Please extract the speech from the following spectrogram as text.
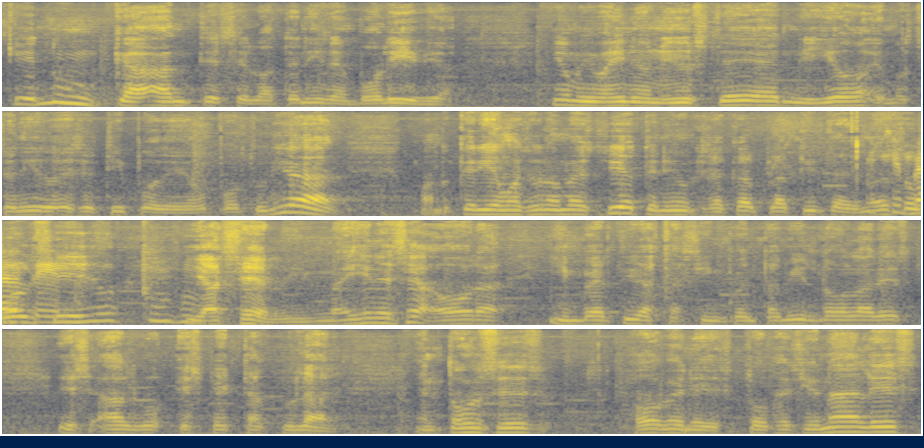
que nunca antes se lo ha tenido en Bolivia. Yo me imagino ni usted ni yo hemos tenido ese tipo de oportunidad. Cuando queríamos hacer una maestría teníamos que sacar platita de nuestro bolsillo y hacerlo. Imagínense ahora invertir hasta 50 mil dólares es algo espectacular. Entonces, jóvenes profesionales,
